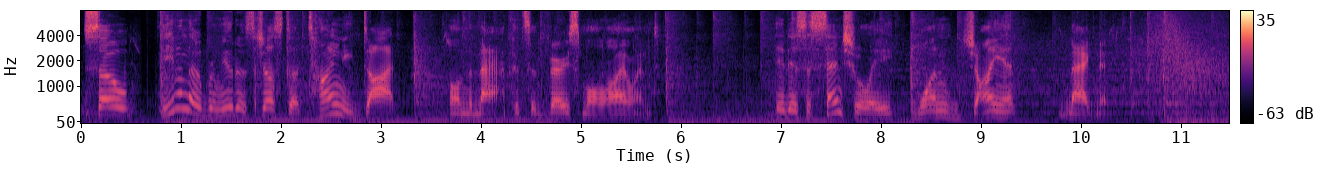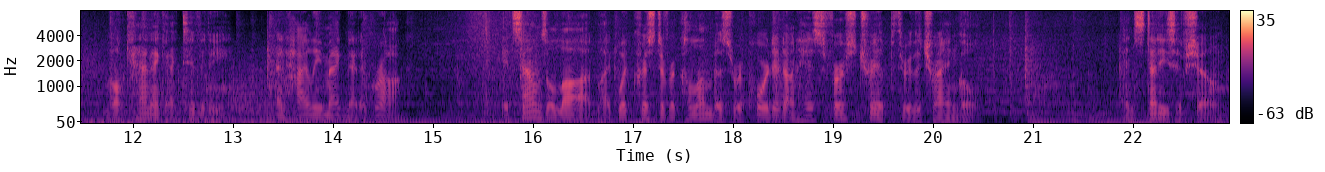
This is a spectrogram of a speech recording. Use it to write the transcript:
So even though Bermuda is just a tiny dot on the map, it's a very small island, it is essentially one giant magnet volcanic activity, and highly magnetic rock. It sounds a lot like what Christopher Columbus reported on his first trip through the Triangle. And studies have shown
